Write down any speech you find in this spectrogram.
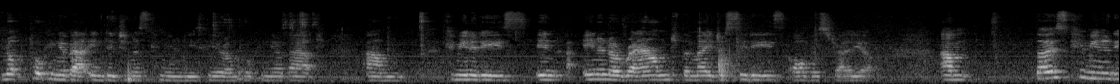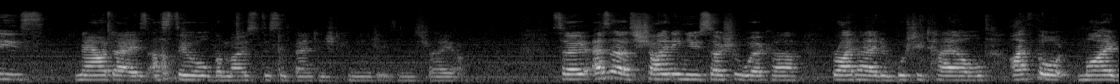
I'm not talking about Indigenous communities here, I'm talking about um, communities in, in and around the major cities of Australia. Um, those communities nowadays are still the most disadvantaged communities in Australia. So as a shiny new social worker, bright-eyed and bushy-tailed, I thought my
